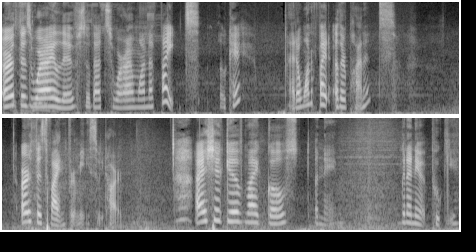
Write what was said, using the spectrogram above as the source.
Earth is where I live, so that's where I want to fight. Okay? I don't want to fight other planets. Earth is fine for me, sweetheart. I should give my ghost a name. I'm gonna name it Pookie.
